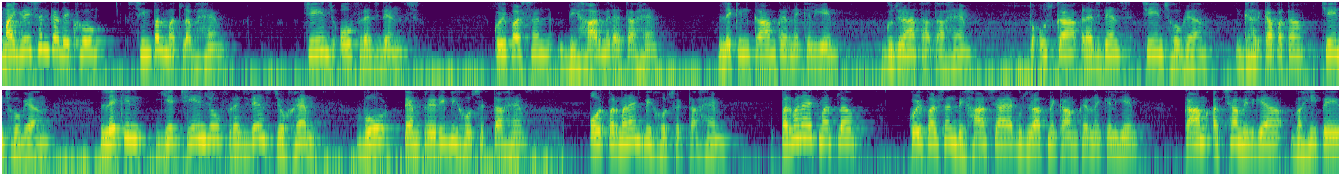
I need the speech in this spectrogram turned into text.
माइग्रेशन का देखो सिंपल मतलब है चेंज ऑफ़ रेजिडेंस कोई पर्सन बिहार में रहता है, लेकिन काम करने के लिए गुजरात आता है तो उसका रेजिडेंस चेंज हो गया। घर का पता चेंज हो गया। लेकिन ये चेंज ऑफ़ रेजिडेंस जो है, वो टेम्परेरी भी हो सकता है और परमानेंट भी हो सकता है। परमानेंट मतलब कोई पर्सन बिहार से आया गुजरात में काम करने के लिए, काम अच्छा मिल गया, वहीं पे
